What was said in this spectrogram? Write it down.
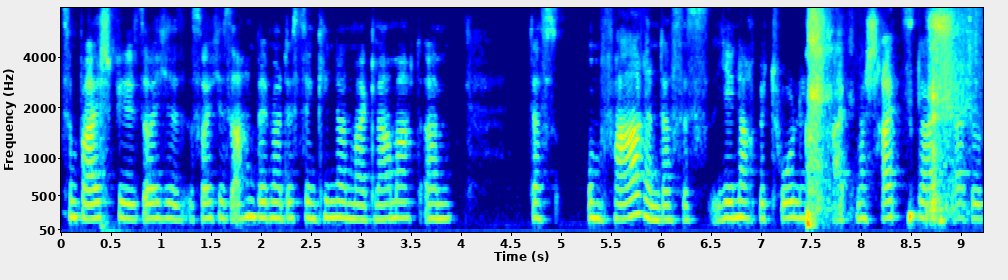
zum Beispiel solche, solche Sachen, wenn man das den Kindern mal klar macht, ähm, das Umfahren, das ist je nach Betonung, schreibt, man schreibt es gleich. Also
